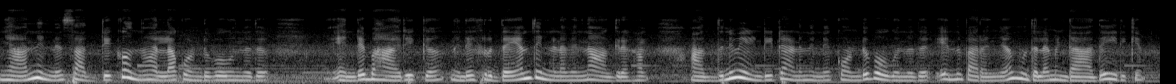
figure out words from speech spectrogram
ഞാൻ നിന്നെ സദ്യക്കൊന്നും അല്ല കൊണ്ടുപോകുന്നത്. എന്റെ ഭാര്യയ്ക്ക് നിന്റെ ഹൃദയം തിന്നണമെന്ന ആഗ്രഹം. അതിനു വേണ്ടിയിട്ടാണ് നിന്നെ കൊണ്ടുപോകുന്നത് എന്ന് പറഞ്ഞ് മുതല മിണ്ടാതെ ഇരിക്കും.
